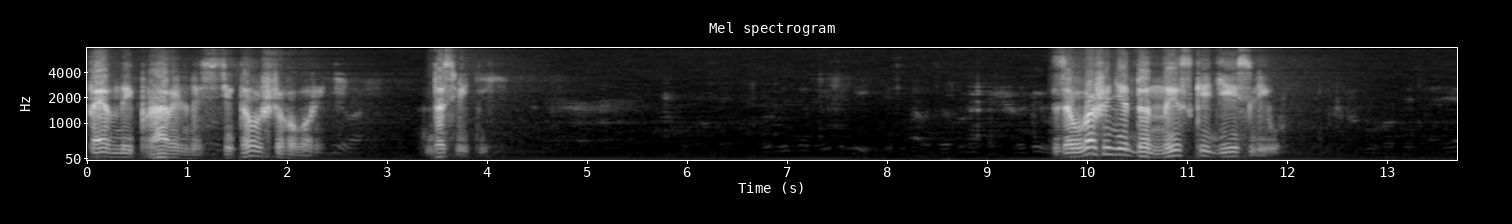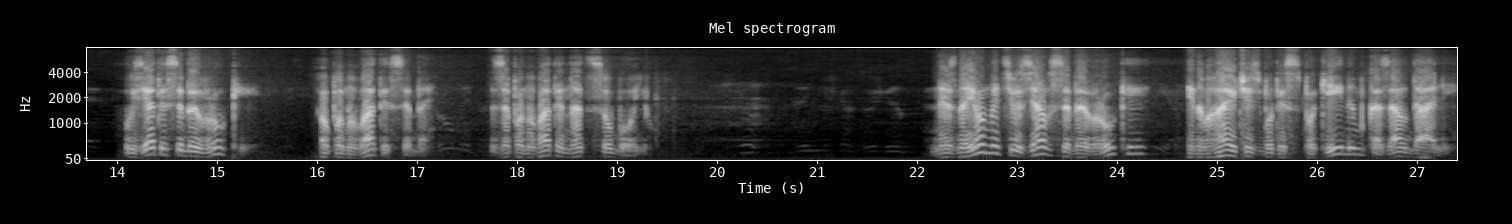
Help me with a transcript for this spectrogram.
певний правильності того, що говорить. Досвітній. Зауваження до низки дієслів. Узяти себе в руки опанувати себе, запанувати над собою. Незнайомець узяв себе в руки і, намагаючись бути спокійним, казав далі.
